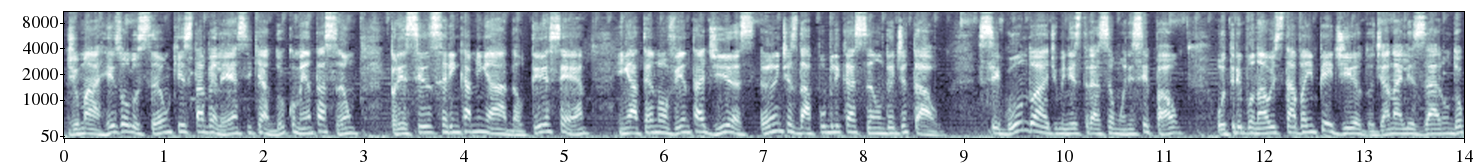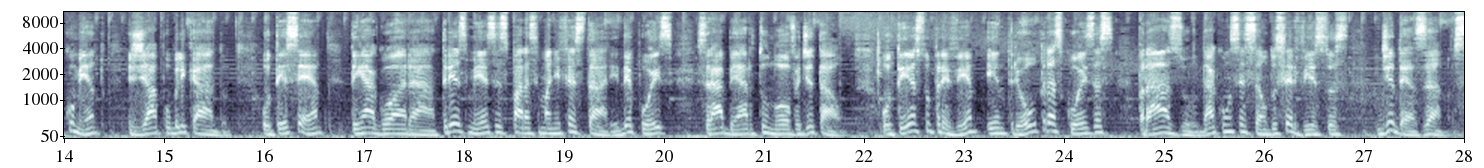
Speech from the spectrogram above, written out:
de uma resolução que estabelece que a documentação precisa ser encaminhada ao TCE em até 90 dias antes da publicação do edital. Segundo a administração municipal, o tribunal estava impedido de analisar um documento já publicado. O TCE tem agora três meses para se manifestar e depois será aberto um novo edital. O texto prevê, entre outras coisas, prazo da concessão dos serviços de 10 anos.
